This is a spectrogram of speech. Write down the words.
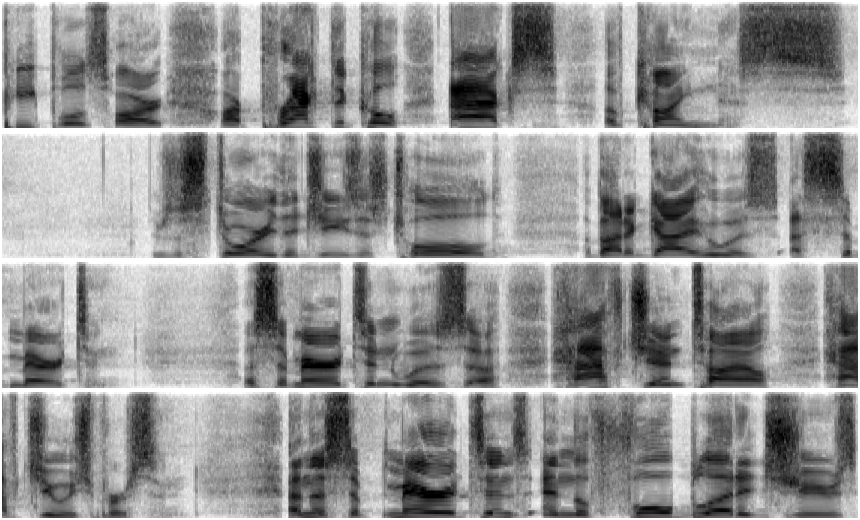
people's heart, are practical acts of kindness. There's a story that Jesus told about a guy who was a Samaritan. A Samaritan was a half Gentile, half Jewish person. And the Samaritans and the full blooded Jews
